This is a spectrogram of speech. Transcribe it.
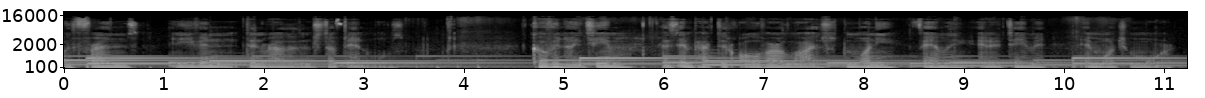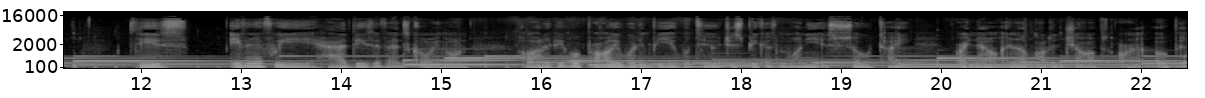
with friends and even than rather than stuffed animals. COVID 19 has impacted all of our lives with money, family, entertainment, and much more. These, even if we had these events going on, a lot of people probably wouldn't be able to just because money is so tight right now and a lot of jobs aren't open.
